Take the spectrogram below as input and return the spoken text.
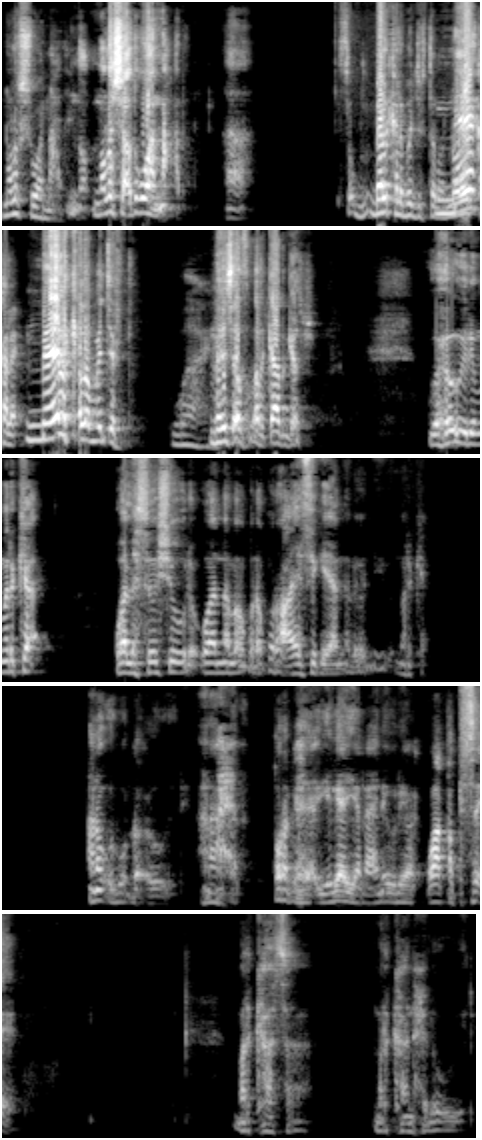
noloshu waa nacday nolosha adigu waa nacda meel kale ma jirto nolol kale meel kale ma jirto meeshaas markaad gasho wuxuu yidhi marka waa la soo showra waa naloo qora qoracaysiga yaa naloo dhiibo marka anuu igu dhaco yidhi anaa hela qoraga iyagaa yaqaanay uri waa qabsee markaasaa markaan helo uu yidhi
